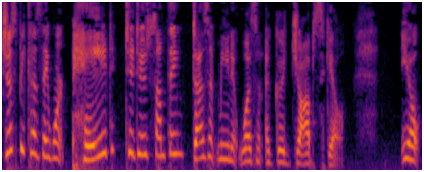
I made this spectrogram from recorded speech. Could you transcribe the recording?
just because they weren't paid to do something doesn't mean it wasn't a good job skill you know,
